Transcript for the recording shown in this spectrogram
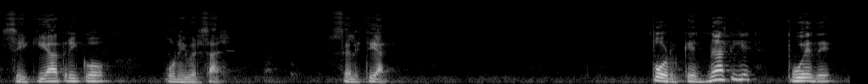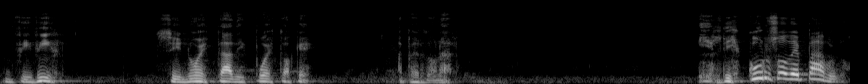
psiquiátrico universal, celestial porque nadie puede vivir si no está dispuesto a qué? A perdonar. Y el discurso de Pablo,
